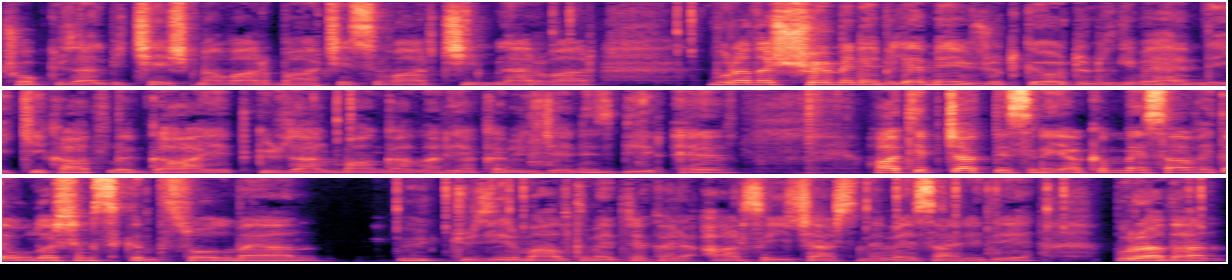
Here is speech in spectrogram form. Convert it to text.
çok güzel bir çeşme var, bahçesi var, çimler var. Burada şömine bile mevcut gördüğünüz gibi hem de iki katlı gayet güzel mangallar yakabileceğiniz bir ev. Hatip Caddesi'ne yakın mesafede ulaşım sıkıntısı olmayan 326 metrekare arsa içerisinde vesaire diye buradan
